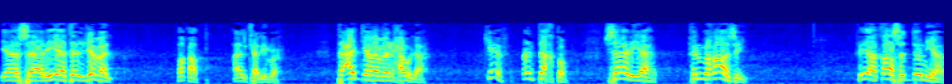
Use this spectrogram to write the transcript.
يا سارية الجبل. فقط الكلمة. تعجب من حوله. كيف انت تخطب؟ سارية في المغازي في أقاصي الدنيا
